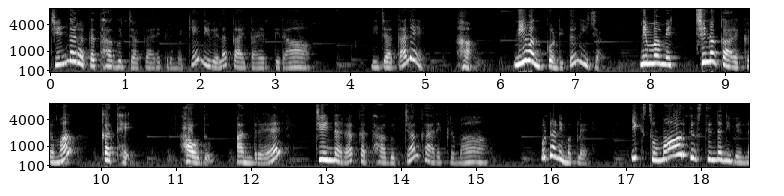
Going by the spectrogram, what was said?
ಚಿಂಡರ ಕಥಾಗುಚ್ಚ ಕಾರ್ಯಕ್ರಮಕ್ಕೆ ನೀವೆಲ್ಲ ಕಾಯ್ತಾ ಇರ್ತೀರಾ? ನಿಜ ತಾನೇ? ಹ ನೀವ್ ಅಂದ್ಕೊಂಡಿದ್ದು ನಿಜ. ನಿಮ್ಮ ಮೆಚ್ಚಿನ ಕಾರ್ಯಕ್ರಮ ಕಥೆ. ಹೌದು, ಅಂದ್ರೆ ಚಿಂಡರ ಕಥಾಗುಚ್ಚ ಕಾರ್ಯಕ್ರಮ. ಪುಟಾಣಿ ಮಕ್ಕಳೇ ಈಗ ಸುಮಾರು ದಿವಸದಿಂದ ನೀವೆಲ್ಲ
